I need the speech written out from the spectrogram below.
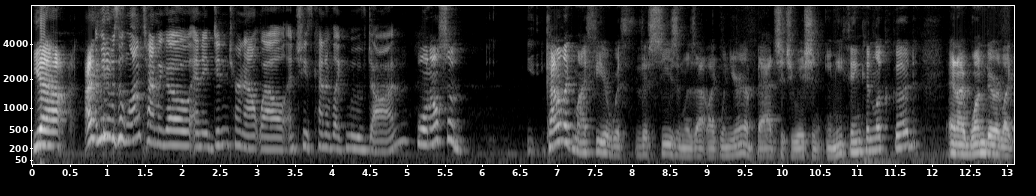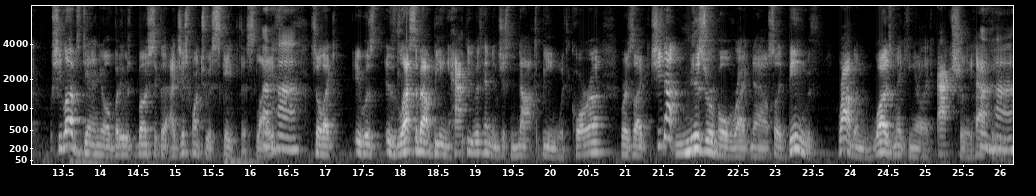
Yeah, I, I mean, it was a long time ago, and it didn't turn out well, and she's kind of like moved on. well, and also kind of like my fear with this season was that like when you're in a bad situation, anything can look good. And I wonder, like, she loves Daniel, but it was basically, I just want to escape this life. Uh-huh. So, like, it was was less about being happy with him and just not being with Cora. Whereas, like, she's not miserable right now. So, like, being with Robin was making her like actually happy. huh.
